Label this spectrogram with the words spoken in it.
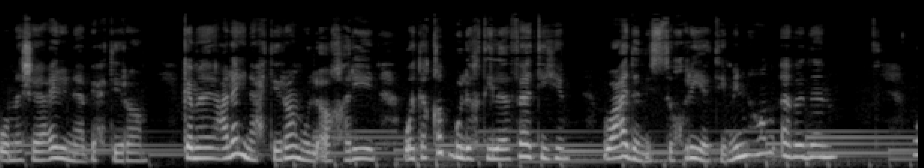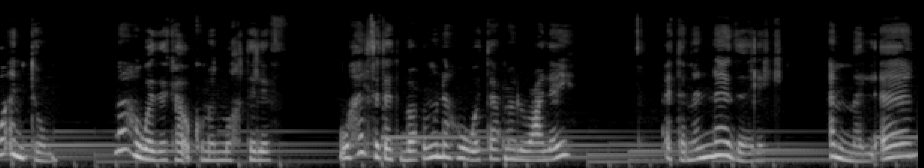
ومشاعرنا باحترام كما علينا احترام الآخرين وتقبل اختلافاتهم وعدم السخرية منهم أبدا. وأنتم ما هو ذكاؤكم المختلف؟ وهل ستتبعونه وتعملوا عليه؟ أتمنى ذلك. أما الآن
